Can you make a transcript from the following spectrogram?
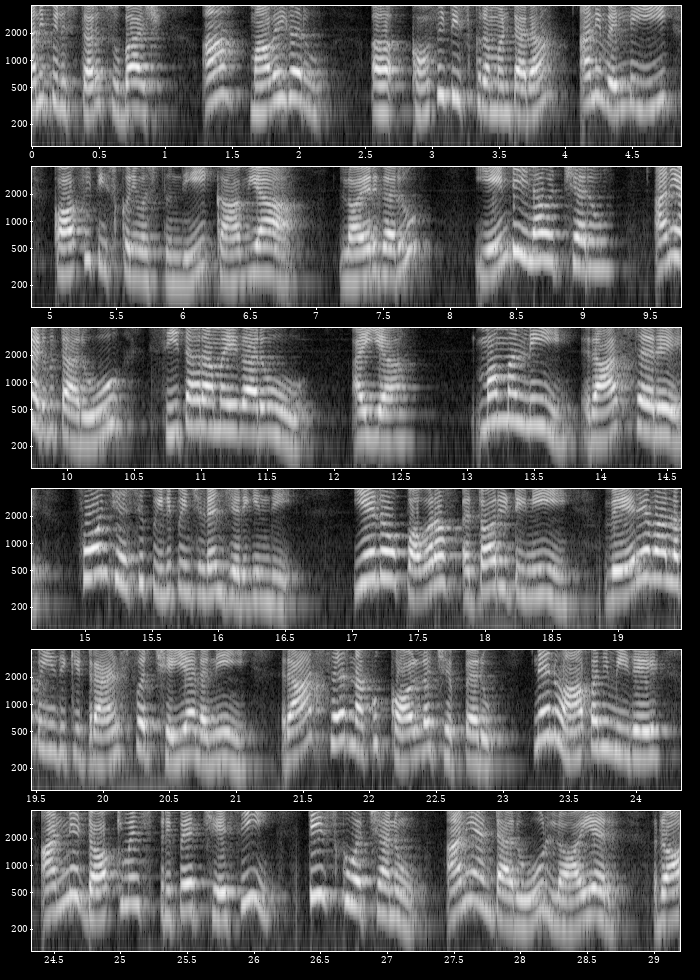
అని పిలుస్తారు సుభాష్. ఆ మావయ్య గారు కాఫీ తీసుకురమ్మంటారా అని వెళ్ళి కాఫీ తీసుకొని వస్తుంది కావ్య. లాయర్ గారు ఏంటి ఇలా వచ్చారు? అని అడుగుతారు సీతారామయ్య గారు. అయ్యా మమ్మల్ని రాజ్ సరే ఫోన్ చేసి పిలిపించడం జరిగింది. ఏదో పవర్ ఆఫ్ అథారిటీని వేరే వాళ్ళ మీదికి ట్రాన్స్ఫర్ చేయాలని రాజ్ సార్ నాకు కాల్లో చెప్పారు. నేను ఆ పని మీదే అన్ని డాక్యుమెంట్స్ ప్రిపేర్ చేసి తీసుకువచ్చాను అని అంటారు లాయర్ రా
